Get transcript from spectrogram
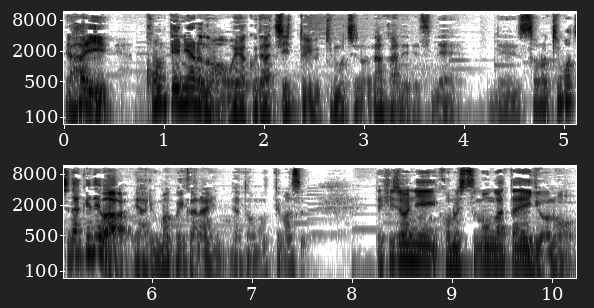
やはり根底にあるのはお役立ちという気持ちの中でですね、で、その気持ちだけではやはりうまくいかないんだと思ってます。で、非常にこの質問型営業の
